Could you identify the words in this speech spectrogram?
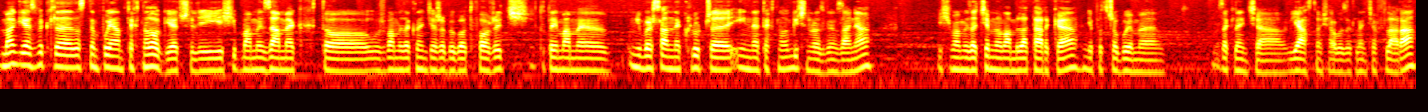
magia zwykle zastępuje nam technologię, czyli jeśli mamy zamek, to używamy zaklęcia, żeby go otworzyć. Tutaj mamy uniwersalne klucze i inne technologiczne rozwiązania. Jeśli mamy za ciemno, mamy latarkę, nie potrzebujemy zaklęcia jasność albo zaklęcia flara.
